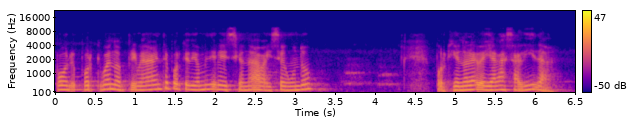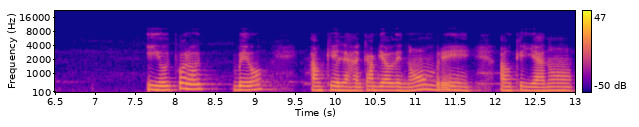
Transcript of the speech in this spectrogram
porque, bueno, primeramente porque Dios me direccionaba y segundo, porque yo no le veía la salida. Y hoy por hoy veo, aunque las han cambiado de nombre, aunque ya no,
